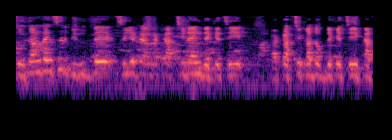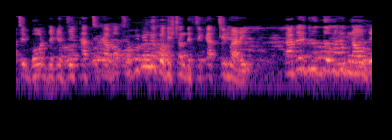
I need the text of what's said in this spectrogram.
সুলতান ডাইন্সের বিরুদ্ধে সিলেটে আমরা কাচ্চি ডাইন দেখেছি, কাচ্চি কাদব দেখেছি, কাচ্চি ঘর দেখেছি, কাচ্চি কাবাব সব বিভিন্ন প্রতিষ্ঠান দেখছি, কাচ্চি বাড়ি। তাদের বিরুদ্ধে অভিযোগ না উঠে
